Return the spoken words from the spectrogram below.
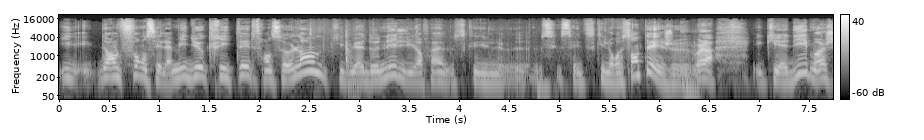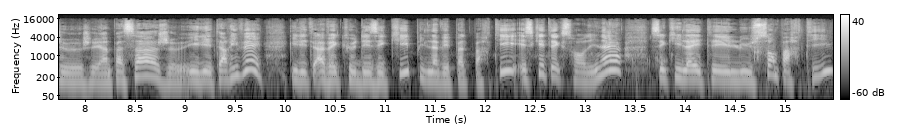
il- dans le fond, c'est la médiocrité de François Hollande qui lui a donné, enfin, ce qu'il, c'est ce qu'il ressentait. Je, voilà, et qui a dit, moi, je- j'ai un passage. et Il est arrivé. Il est avec des équipes. Il n'avait pas de parti. Et ce qui est extraordinaire, c'est qu'il a été élu sans parti.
